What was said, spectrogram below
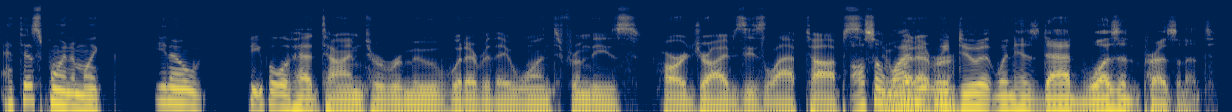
at this point, I'm like, you know, people have had time to remove whatever they want from these hard drives, these laptops. Also, why whatever. didn't we do it when his dad wasn't president?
